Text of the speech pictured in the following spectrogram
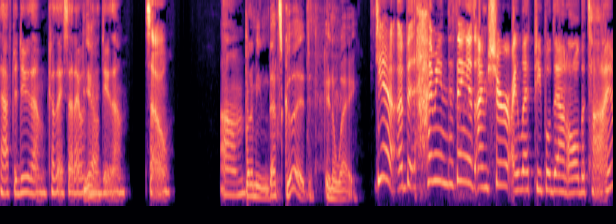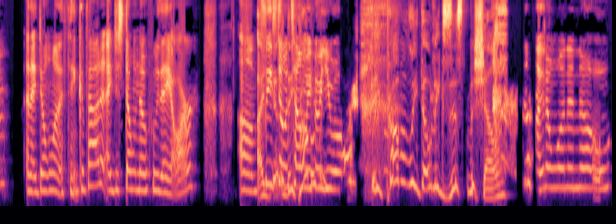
have to do them because I said I was Yeah. going to do them. So, um, But I mean, that's good in a way. yeah, a bit. I mean, the thing is, I'm sure I let people down all the time, and I don't want to think about it. I just don't know who they are. Um, I- please don't they tell me who you are. They probably don't exist, Michelle. I don't want to know.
